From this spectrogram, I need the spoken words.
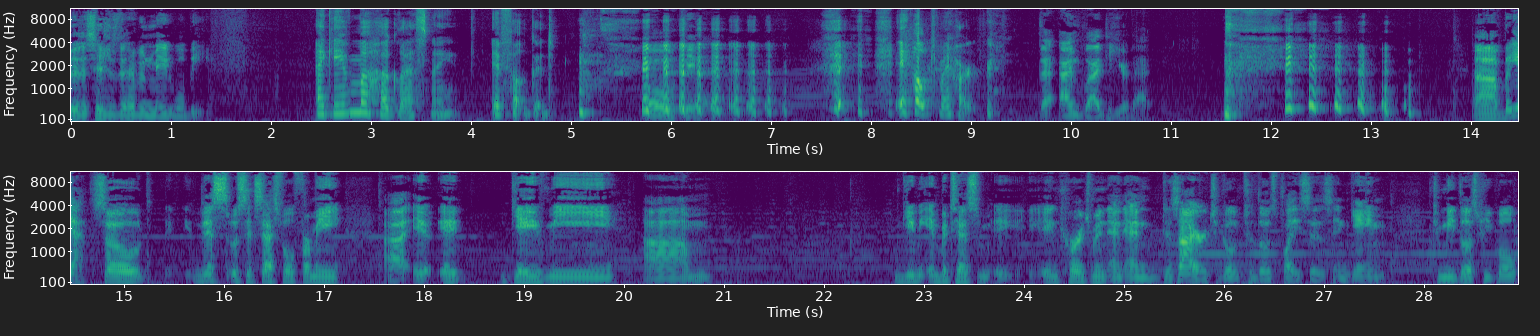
the decisions that have been made will be. I gave him a hug last night. It felt good. Okay. It helped my heart. that, I'm glad to hear that. uh, but yeah, so this was successful for me. Uh, it, it gave me um, gave me impetus, encouragement, and, and desire to go to those places in game to meet those people.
